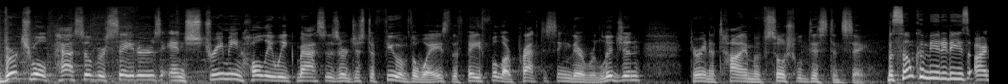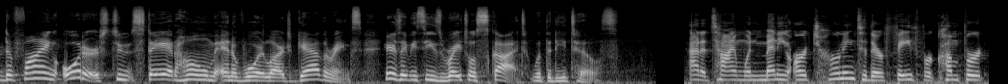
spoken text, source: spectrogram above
Virtual Passover Seders and streaming Holy Week Masses are just a few of the ways the faithful are practicing their religion during a time of social distancing. But some communities are defying orders to stay at home and avoid large gatherings. Here's ABC's Rachel Scott with the details. At a time when many are turning to their faith for comfort,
